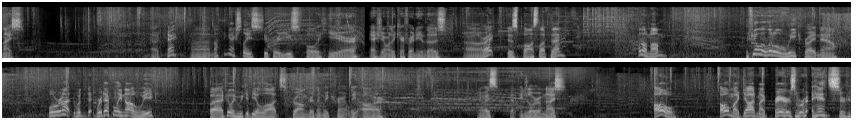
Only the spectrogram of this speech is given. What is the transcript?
Nice. Okay. Uh, nothing actually super useful here. Actually don't really care for any of those. All right. Just boss left then. Hello, Mom. We feel a little weak right now. Well, we're not. We're definitely not weak. But I feel like we could be a lot stronger than we currently are. Anyways, got Angel Room. Nice. Oh. Oh my god, my prayers were answered.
